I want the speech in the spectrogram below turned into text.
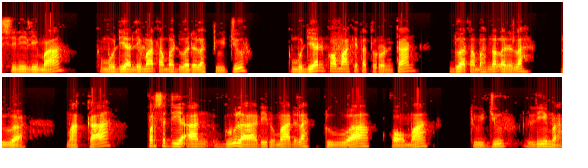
Di sini 5, kemudian 5 tambah 2 adalah 7, kemudian koma kita turunkan, 2 tambah 0 adalah 2. Maka persediaan gula di rumah adalah 2,5 2,75.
